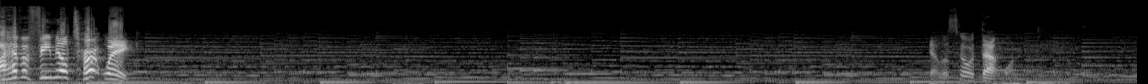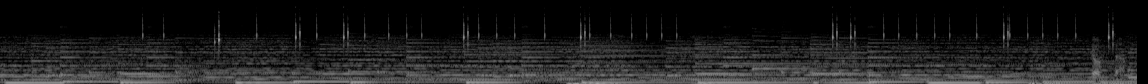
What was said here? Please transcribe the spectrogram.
I have a female Turtwig! Yeah, let's go with that one. Go with that one.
